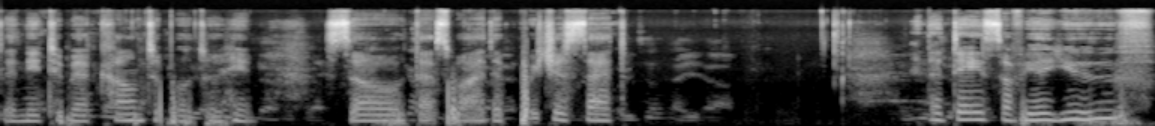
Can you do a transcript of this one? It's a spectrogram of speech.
They need to be accountable to Him. So that's why the preacher said, In the days of your youth,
